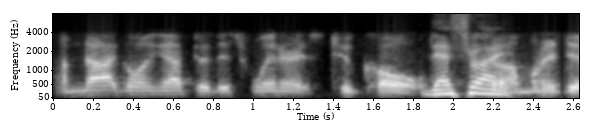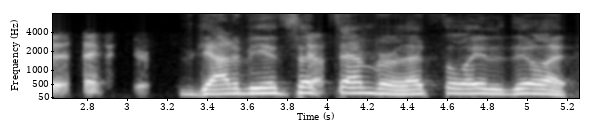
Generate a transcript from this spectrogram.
I'm not going up there this winter; it's too cold. That's right. So I'm going to do it next year. It's got to be in September. Yeah. That's the way to do it.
